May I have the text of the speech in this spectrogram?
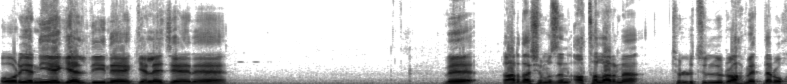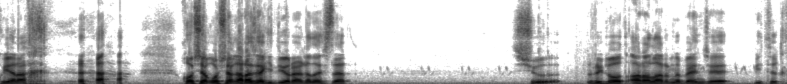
oraya niye geldiğine, geleceğine ve kardeşimizin atalarına türlü türlü rahmetler okuyarak koşa koşa garaja gidiyor arkadaşlar. Şu reload aralarını bence bir tık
